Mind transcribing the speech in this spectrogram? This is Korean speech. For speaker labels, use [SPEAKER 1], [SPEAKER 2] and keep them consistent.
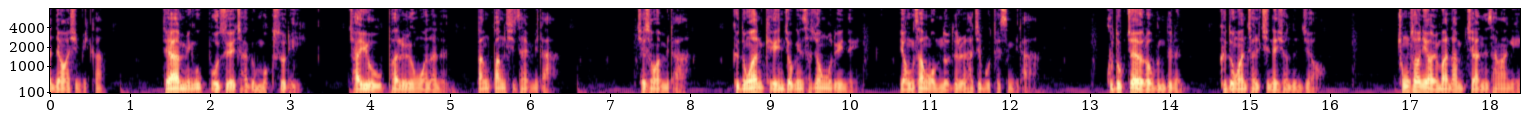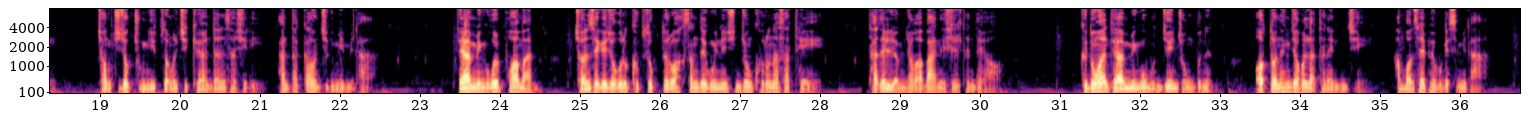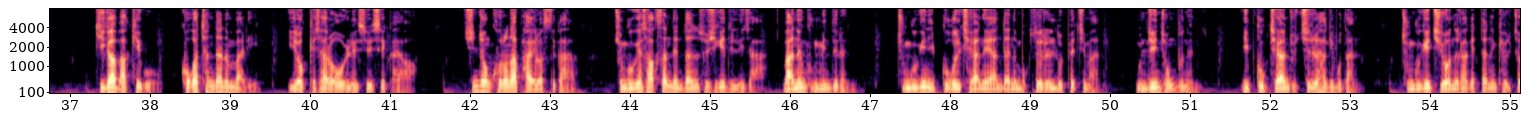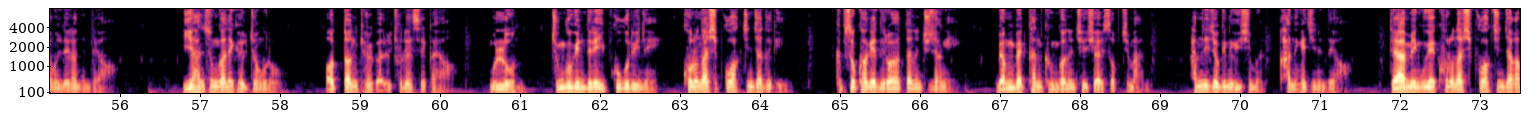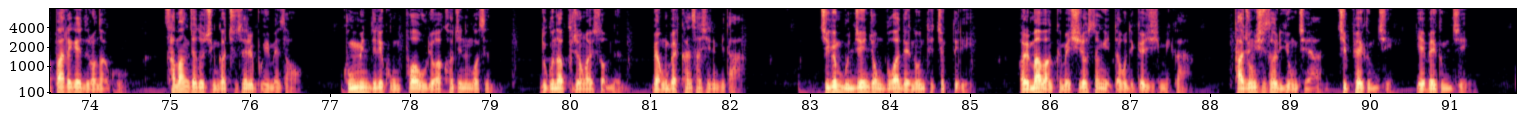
[SPEAKER 1] 안녕하십니까? 대한민국 보수의 작은 목소리, 자유 우파를 응원하는 빵빵 시사입니다. 죄송합니다. 그동안 개인적인 사정으로 인해 영상 업로드를 하지 못했습니다. 구독자 여러분들은 그동안 잘 지내셨는지요? 총선이 얼마 남지 않은 상황에 정치적 중립성을 지켜야 한다는 사실이 안타까운 지금입니다. 대한민국을 포함한 전 세계적으로 급속도로 확산되고 있는 신종 코로나 사태에 다들 염려가 많으실 텐데요. 그동안 대한민국 문재인 정부는 어떤 행적을 나타냈는지 한번 살펴보겠습니다. 기가 막히고 코가 찬다는 말이 이렇게 잘 어울릴 수 있을까요? 신종 코로나 바이러스가 중국에서 확산된다는 소식이 들리자 많은 국민들은 중국인 입국을 제한해야 한다는 목소리를 높였지만 문재인 정부는 입국 제한 조치를 하기보단 중국에 지원을 하겠다는 결정을 내렸는데요. 이 한순간의 결정으로 어떤 결과를 초래했을까요? 물론 중국인들의 입국으로 인해 코로나19 확진자들이 급속하게 늘어났다는 주장에 명백한 근거는 제시할 수 없지만 합리적인 의심은 가능해지는데요. 대한민국의 코로나19 확진자가 빠르게 늘어나고 사망자도 증가 추세를 보이면서 국민들이 공포와 우려가 커지는 것은 누구나 부정할 수 없는 명백한 사실입니다. 지금 문재인 정부가 내놓은 대책들이 얼마만큼의 실효성이 있다고 느껴지십니까? 다중시설 이용 제한, 집회 금지, 예배 금지,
